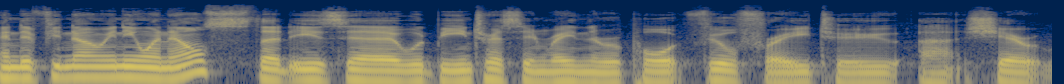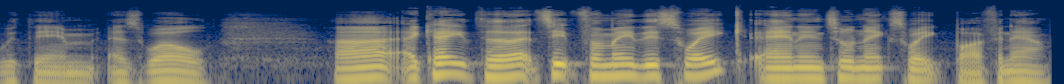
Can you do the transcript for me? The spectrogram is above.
And if you know anyone else that is uh, would be interested in reading the report, feel free to uh, share it with them as well. Uh, okay, so that's it for me this week, and until next week, bye for now.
